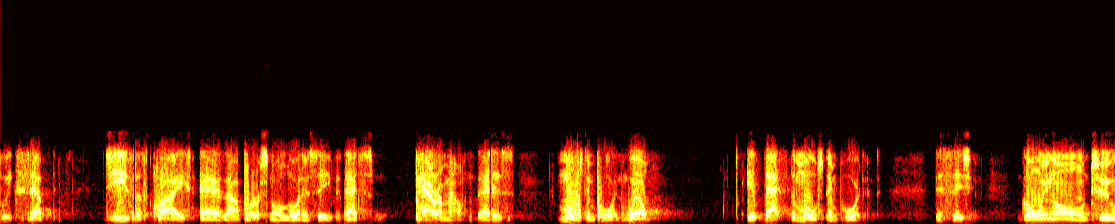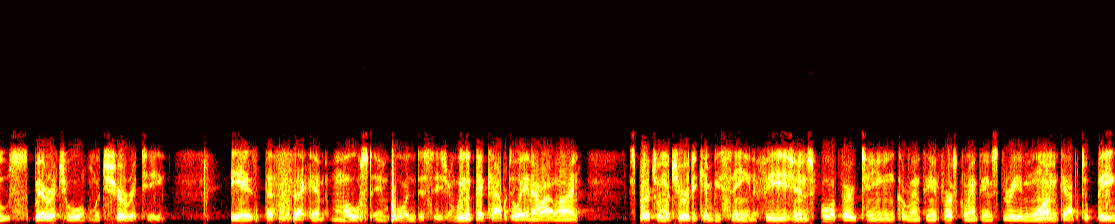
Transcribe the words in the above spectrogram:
to accept Jesus Christ as our personal Lord and Savior. That's paramount. That is most important. Well, if that's the most important decision, going on to spiritual maturity is the second most important decision. We looked at capital A in our outline. Spiritual maturity can be seen Ephesians 4:13, Corinthians 1 Corinthians 3 and 1, capital B.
